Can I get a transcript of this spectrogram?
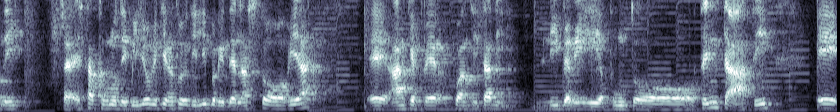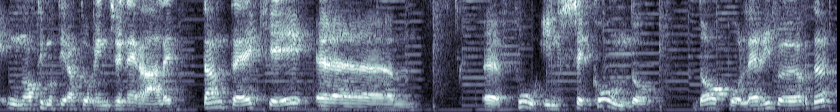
dei, cioè è stato uno dei migliori tiratori di liberi della storia, eh, anche per quantità di liberi appunto tentati e un ottimo tiratore in generale, tant'è che ehm, eh, fu il secondo dopo Larry Bird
